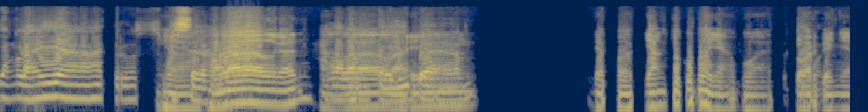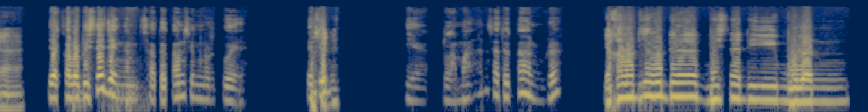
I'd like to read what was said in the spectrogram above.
yang layak terus ya bisa halal kan? Halalan thayyiban. dapat yang cukup lah ya buat Betul. keluarganya. Ya kalau bisa jangan satu tahun sih menurut gue. Jadi maksudnya? Ya kelamaan satu tahun bro. Ya kalau dia udah bisa di bulan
